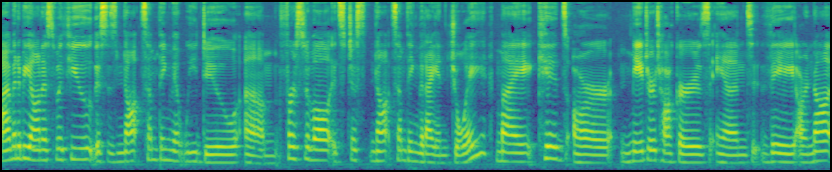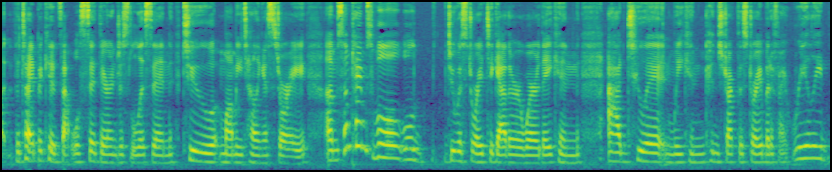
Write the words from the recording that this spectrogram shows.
I'm going to be honest with you, this is not something that we do. Um, first of all, it's just not something that I enjoy. My kids are major talkers, and they are not the type of kids that will sit there and just listen to mommy telling a story. Um, sometimes we'll we'll do a story together where they can add to it and we can construct the story. But if I really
